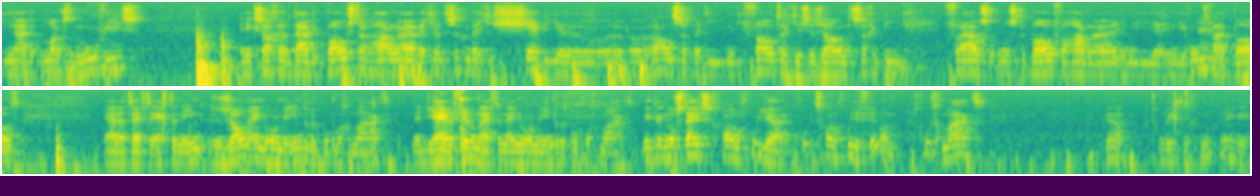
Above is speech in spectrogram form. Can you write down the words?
naar de, langs de movies. En ik zag daar die poster hangen. Weet je, het is ook een beetje shabby, ranzig met die, met die fotootjes en zo. En toen zag ik die vrouw zo ondersteboven hangen in die, in die rondvaartboot. Ja, dat heeft echt een in- zo'n enorme indruk op me gemaakt. En die hele film heeft een enorme indruk op me gemaakt. Ik vind nog steeds gewoon een goede, go- het is gewoon een goede film. Goed gemaakt. Ja, toelichting genoeg, denk ik.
